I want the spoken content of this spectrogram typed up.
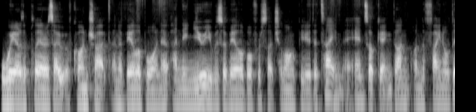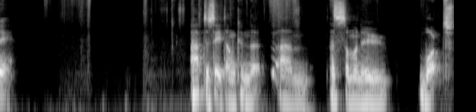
where the player is out of contract and available, and, and they knew he was available for such a long period of time, it ends up getting done on the final day. I have to say, Duncan, that um, as someone who worked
